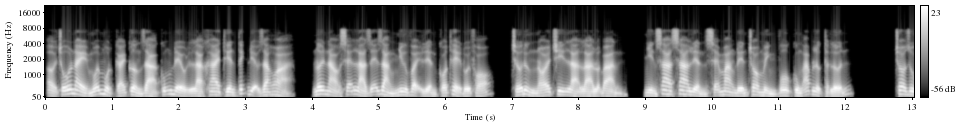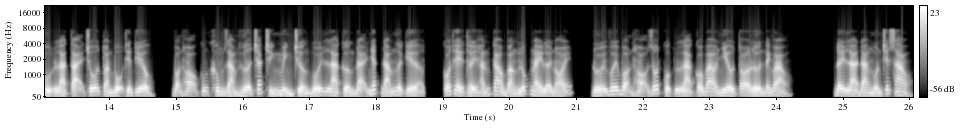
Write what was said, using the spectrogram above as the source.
Ở chỗ này mỗi một cái cường giả cũng đều là khai thiên tích địa gia hỏa, nơi nào sẽ là dễ dàng như vậy liền có thể đối phó, chớ đừng nói chi là là luận bản, nhìn xa xa liền sẽ mang đến cho mình vô cùng áp lực thật lớn. Cho dù là tại chỗ toàn bộ thiên tiêu, bọn họ cũng không dám hứa chắc chính mình trưởng bối là cường đại nhất đám người kia, có thể thấy hắn cao bằng lúc này lời nói, đối với bọn họ rốt cuộc là có bao nhiêu to lớn đánh vào. Đây là đang muốn chết sao.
